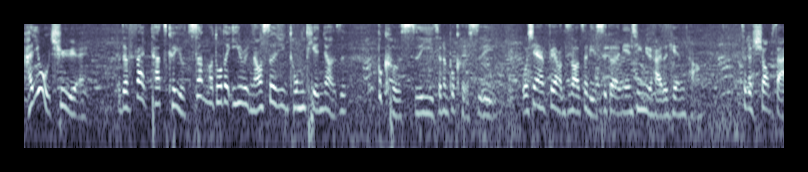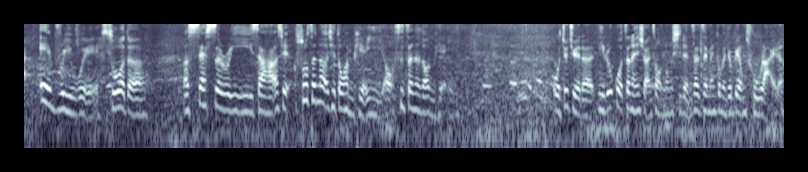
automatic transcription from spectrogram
很有趣耶。The fact 它可以有这么多的 earring，然后设计通天这样子，不可思议，真的不可思议。我现在非常知道这里是个年轻女孩的天堂。这个 shops 啊，everywhere，所有的 accessories 啊，而且说真的，而且都很便宜哦，是真的都很便宜。我就觉得，你如果真的很喜欢这种东西的人，在这边根本就不用出来了。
